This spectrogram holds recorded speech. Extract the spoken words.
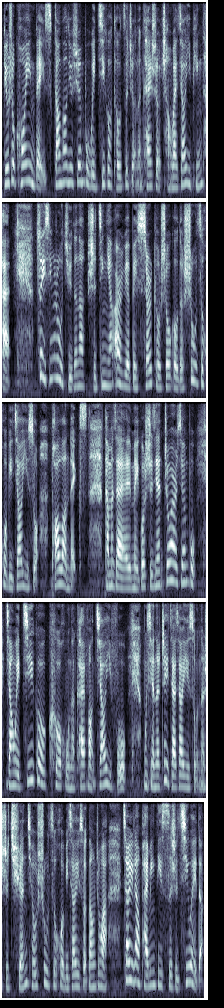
比如说 Coinbase 刚刚就宣布为机构投资者呢开设场外交易平台。最新入局的呢是今年二月被 Circle 收购的。数字货币交易所 Poloniex，他们在美国时间周二宣布，将为机构客户呢开放交易服务。目前呢，这家交易所呢是全球数字货币交易所当中啊交易量排名第四十七位的。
